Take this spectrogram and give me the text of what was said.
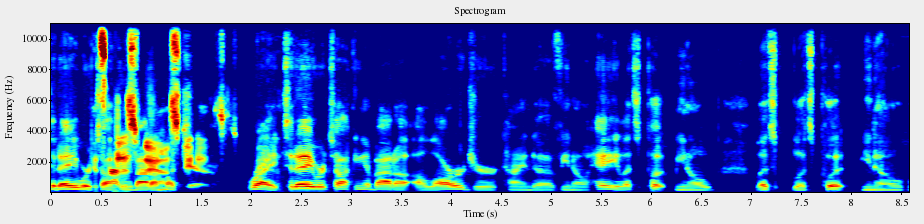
today we're It's talking about a much yes. right Yeah. today we're talking about a, a larger kind of you know hey let's put you know let's let's put you know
